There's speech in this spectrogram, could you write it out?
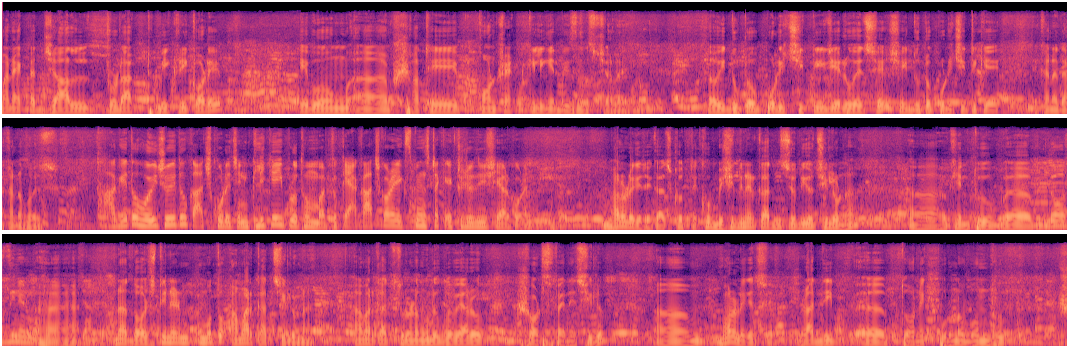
মানে একটা জাল প্রোডাক্ট বিক্রি করে এবং সাথে কন্ট্রাক্ট কিলিংয়ের বিজনেস চালায়। তো ওই দুটো পরিচিতি যে রয়েছে, সেই দুটো পরিচিতিকে এখানে দেখানো হয়েছে। আগে তো হইচই তো কাজ করেছেন ক্লিকেই প্রথমবার তো কাজ করার এক্সপিরিয়েন্সটা একটু যদি শেয়ার করেন। ভালো লেগেছে কাজ করতে খুব বেশি দিনের কাজ যদিও ছিল না কিন্তু দশ দিনের হ্যাঁ হ্যাঁ। না দশ দিনের মতো আমার কাজ ছিল না। আমার কাজ তুলনামূলকভাবে আরও শর্ট স্প্যানে ছিল। ভালো লেগেছে। রাজদীপ তো অনেক পুরনো বন্ধু।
